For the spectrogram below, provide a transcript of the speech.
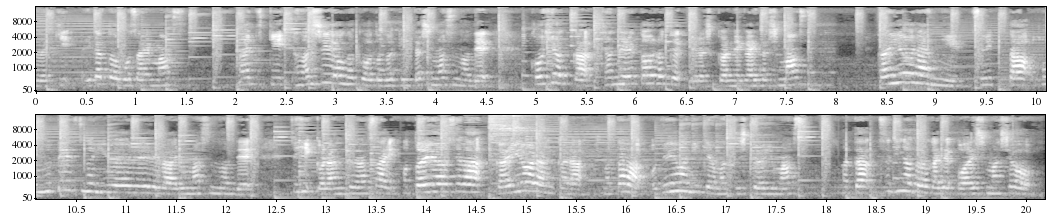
ただきありがとうございます。毎月楽しい音楽をお届けいたしますので高評価チャンネル登録よろしくお願いいたします。概要欄に Twitter ホームページの URL がありますのでぜひご覧ください。お問い合わせは概要欄からまたはお電話にてお待ちしております。また次の動画でお会いしましょう。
